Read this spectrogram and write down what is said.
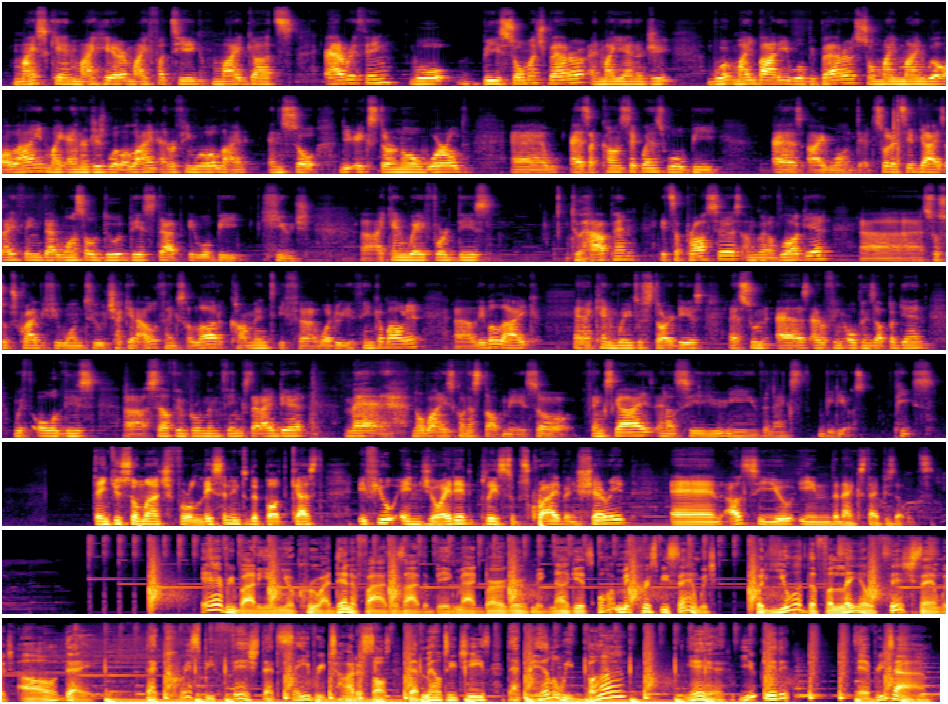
my skin, my hair, my fatigue, my guts, everything will be so much better and my energy my body will be better. So my mind will align my energies will align everything will align. And so the external world uh, as a consequence will be as i wanted. So that's it guys. I think that once i'll do this step it will be huge uh, I can't wait for this to happen. It's a process. I'm gonna vlog it. Uh, so subscribe if you want to check it out. Thanks a lot. Comment if uh, what do you think about it. Uh, leave a like, and I can't wait to start this as soon as everything opens up again with all these uh, self improvement things that I did. Man, nobody's gonna stop me. So thanks, guys, and I'll see you in the next videos. Peace. Thank you so much for listening to the podcast. If you enjoyed it, please subscribe and share it. And I'll see you in the next episodes. Everybody in your crew identifies as either Big Mac Burger, McNuggets, or McCrispy Sandwich, but you're the filet fish Sandwich all day. That crispy fish, that savory tartar sauce, that melty cheese, that pillowy bun. Yeah, you get it every time.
